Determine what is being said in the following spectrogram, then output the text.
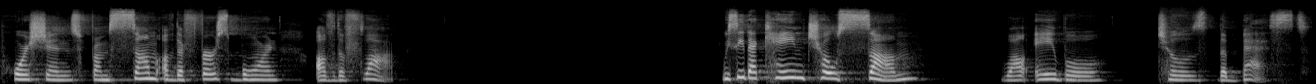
portions from some of the firstborn of the flock. We see that Cain chose some, while Abel chose the best.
